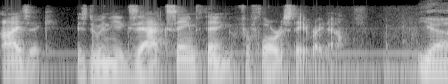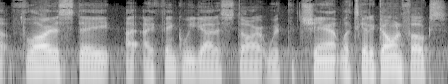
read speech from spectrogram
Isaac is doing the exact same thing for Florida State right now. yeah, Florida State. I, I think we got to start with the chant. Let's get it going, folks.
